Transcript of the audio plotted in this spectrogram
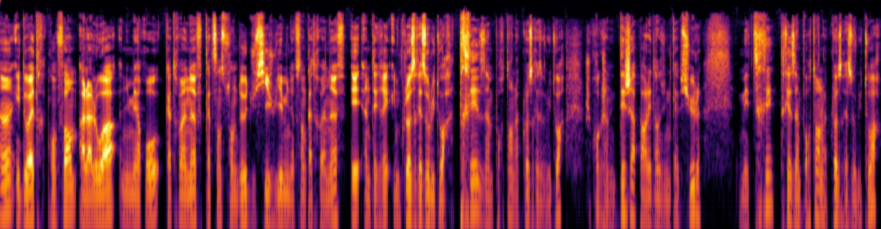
1, il doit être conforme à la loi numéro 89-462 du 6 juillet 1989 et intégrer une clause résolutoire. Très important la clause résolutoire. Je crois que j'en ai déjà parlé dans une capsule, mais très très important la clause résolutoire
